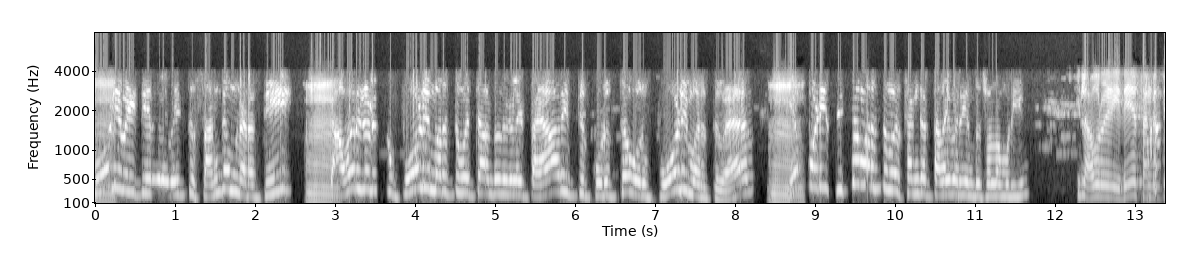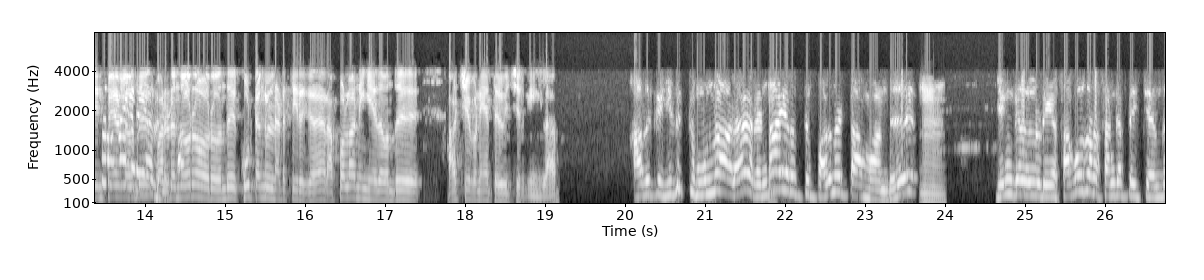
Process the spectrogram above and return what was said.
போலி வைத்தியர்களை வைத்து சங்கம் நடத்தி அவர்களுக்கு போலி மருத்துவ சான்றிதழ்களை தயாரித்து கொடுத்த ஒரு போலி மருத்துவர் எப்படி சித்த மருத்துவ சங்க தலைவர் என்று சொல்ல முடியும்? இல்ல அவரு இதே சங்கத்தின் பேர்ல வந்து. வருடந்தோறும் அவர் வந்து கூட்டங்கள் நடத்தி இருக்கிறார் அப்பெல்லாம் நீங்க இதை வந்து ஆட்சேபனையா தெரிவிச்சிருக்கீங்களா? அதுக்கு இதுக்கு முன்னால ரெண்டாயிரத்து பதினெட்டாம் ஆண்டு எங்களுடைய சகோதர சங்கத்தைச் சேர்ந்த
